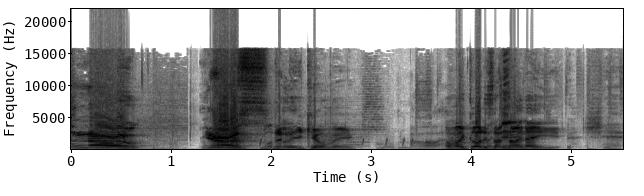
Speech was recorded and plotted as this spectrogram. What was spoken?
Come on! Yeah! No! Yes! I didn't let you kill me. Oh, oh my god, is I that did 9-8? Shit.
